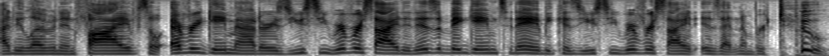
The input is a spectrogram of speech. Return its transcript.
at 11 and five. So every game matters. UC Riverside. It is a big game today because UC Riverside is at number two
